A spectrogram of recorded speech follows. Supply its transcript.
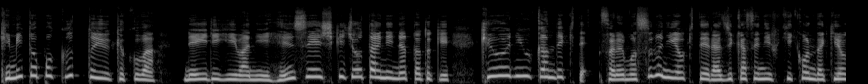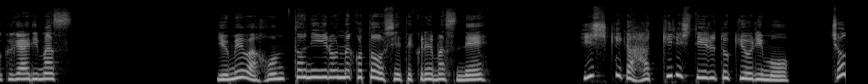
君と僕という曲は寝入り際に変声式状態になった時急に浮かんできてそれもすぐに起きてラジカセに吹き込んだ記憶があります夢は本当にいろんなことを教えてくれますね意識がはっきりしている時よりもちょっ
